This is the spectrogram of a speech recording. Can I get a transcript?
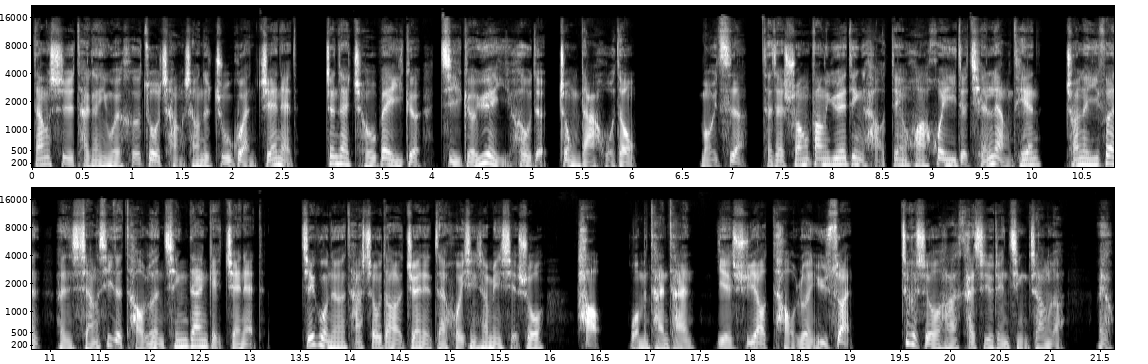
当时他跟一位合作厂商的主管 Janet 正在筹备一个几个月以后的重大活动。某一次啊，他在双方约定好电话会议的前两天，传了一份很详细的讨论清单给 Janet。结果呢，他收到了 Janet 在回信上面写说：“好，我们谈谈，也需要讨论预算。”这个时候，他开始有点紧张了。哎呦，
